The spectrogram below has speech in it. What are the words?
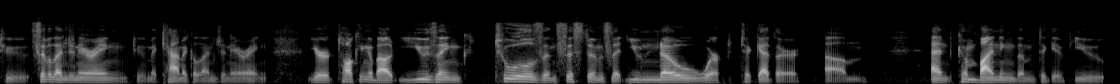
to civil engineering to mechanical engineering. You're talking about using tools and systems that you know work together um, and combining them to give you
